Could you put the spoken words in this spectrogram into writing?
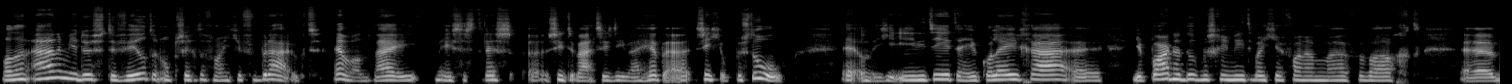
Want dan adem je dus te veel ten opzichte van wat je verbruikt. want wij, de meeste stresssituaties uh, die wij hebben, zit je op een stoel. Omdat je irriteert aan je collega, eh, je partner doet misschien niet wat je van hem uh, verwacht. Ehm,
